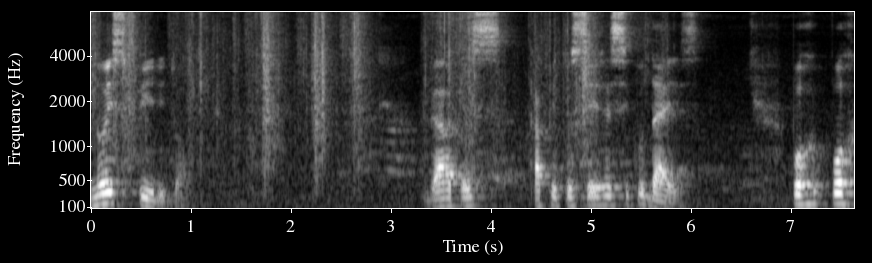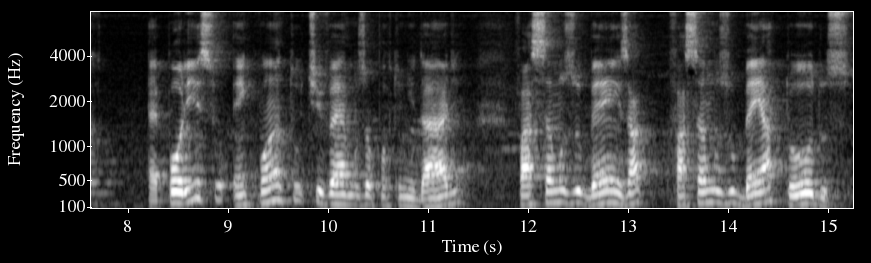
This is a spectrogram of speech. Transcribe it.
no Espírito. Gálatas capítulo 6, versículo 10. Por, por, é, por isso, enquanto tivermos oportunidade, façamos o bem, façamos o bem a todos,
